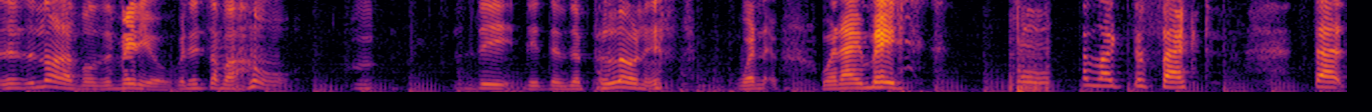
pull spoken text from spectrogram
there's, there's not about the video, but it's about the the the, the Pelonis. When when I made, I like the fact that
